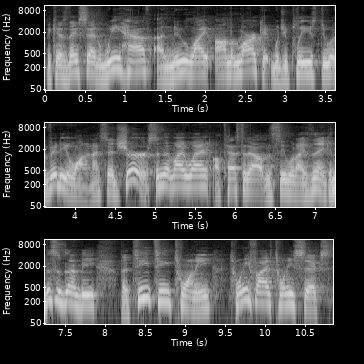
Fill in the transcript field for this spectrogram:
because they said, we have a new light on the market. Would you please do a video on it? And I said, sure, send it my way. I'll test it out and see what I think. And this is gonna be the TT20 2526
